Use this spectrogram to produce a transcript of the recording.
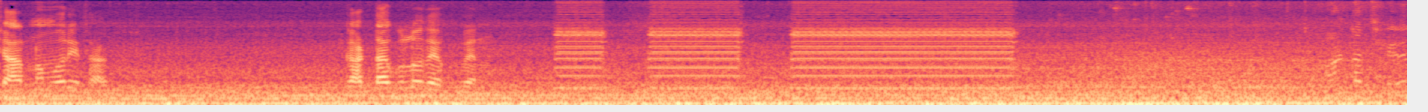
চার নম্বরই থাক। গাড্ডাগুলো দেখবেন। ছেড়ে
